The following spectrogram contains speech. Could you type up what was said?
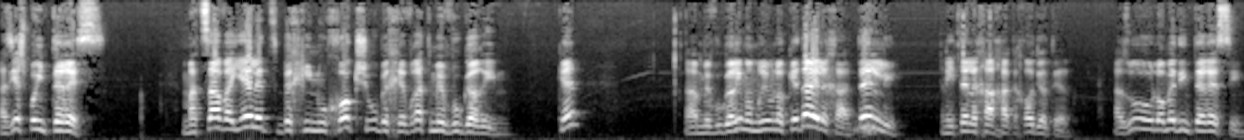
אז יש פה אינטרס. מצב הילד בחינוכו כשהוא בחברת מבוגרים, כן? המבוגרים אומרים לו, כדאי לך, תן לי, אני אתן לך אחר כך עוד יותר. אז הוא לומד אינטרסים.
